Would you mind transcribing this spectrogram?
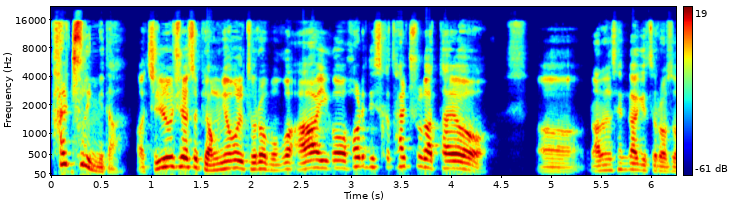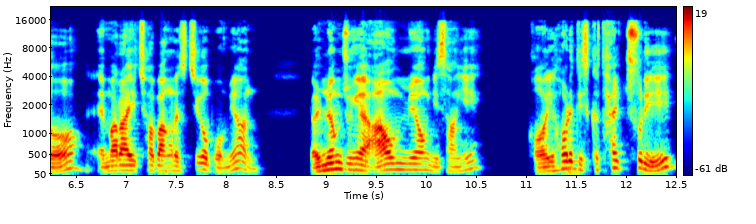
탈출입니다. 어, 진료실에서 병력을 들어보고 아 이거 허리 디스크 탈출 같아요. 어, 라는 생각이 들어서 MRI 처방을 해서 찍어보면 10명 중에 9명 이상이 거의 허리 디스크 탈출이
